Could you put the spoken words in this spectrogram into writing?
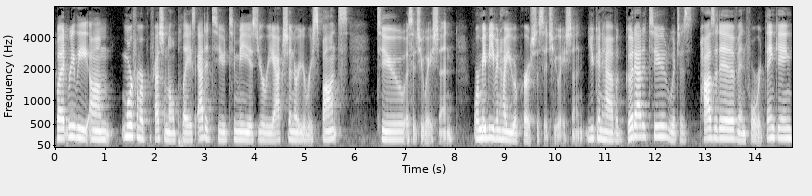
but really, um, more from a professional place, attitude to me is your reaction or your response to a situation, or maybe even how you approach the situation. You can have a good attitude, which is positive and forward thinking.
